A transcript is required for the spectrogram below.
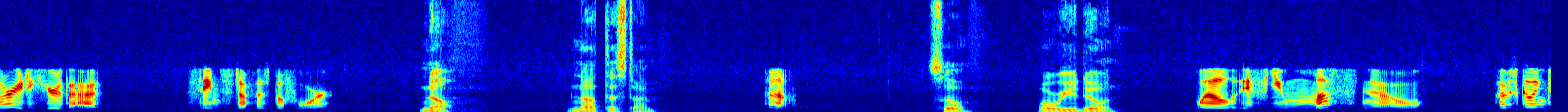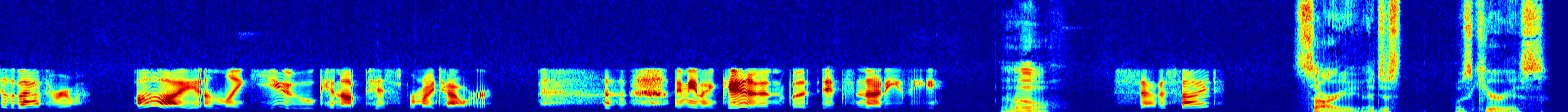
sorry to hear that. Same stuff as before? No, not this time. Oh. So, what were you doing? Well, if you must know, I was going to the bathroom. I, unlike you, cannot piss from my tower. I mean, I can, but it's not easy. Oh, Satisfied? sorry. I just was curious.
